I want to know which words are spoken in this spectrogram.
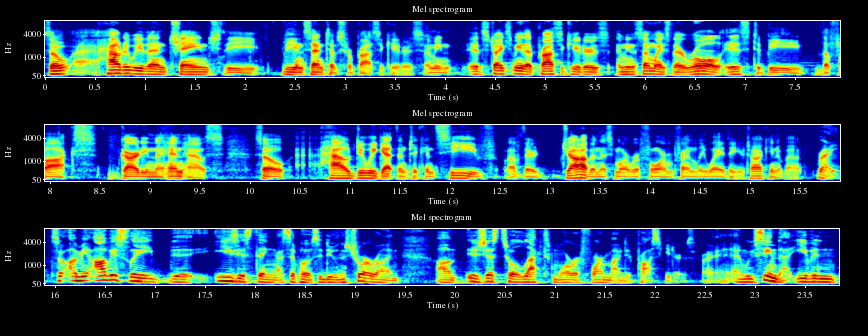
So, uh, how do we then change the the incentives for prosecutors? I mean, it strikes me that prosecutors, I mean, in some ways, their role is to be the fox guarding the henhouse. So, how do we get them to conceive of their job in this more reform friendly way that you're talking about? Right. So, I mean, obviously, the easiest thing, I suppose, to do in the short run um, is just to elect more reform minded prosecutors, right? And we've seen that even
